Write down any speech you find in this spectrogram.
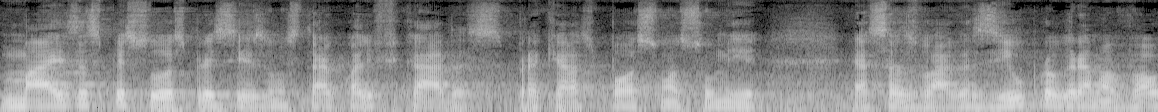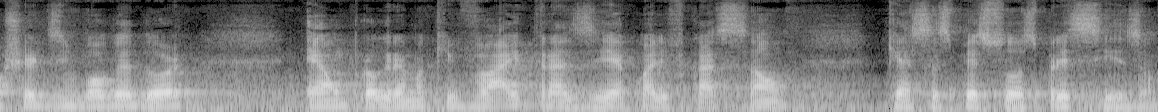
mas as pessoas precisam estar qualificadas para que elas possam assumir essas vagas. E o programa Voucher Desenvolvedor é um programa que vai trazer a qualificação que essas pessoas precisam.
